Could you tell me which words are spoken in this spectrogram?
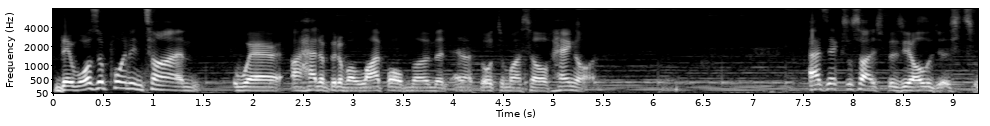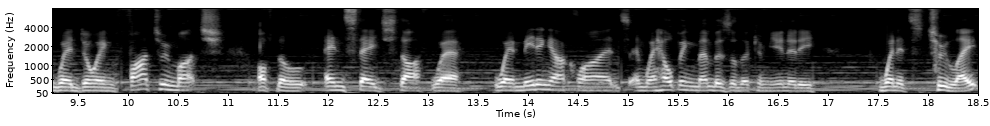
There was a point in time where I had a bit of a light bulb moment and I thought to myself, hang on. As exercise physiologists, we're doing far too much of the end stage stuff where we're meeting our clients and we're helping members of the community when it's too late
